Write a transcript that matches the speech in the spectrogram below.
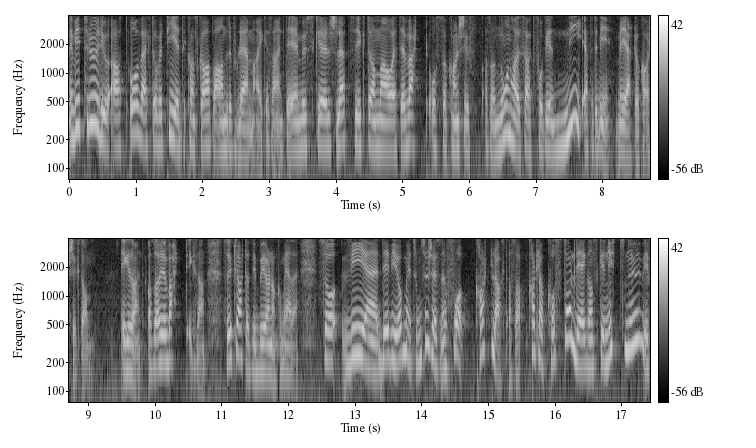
Men vi tror jo at overvekt over tid kan skape andre problemer. Det er muskel- skjelettsykdommer, og etter hvert også kanskje altså Noen har jo sagt får vi en ny epidemi med hjerte- og karsykdom. Ikke sant? Altså, har jo vært, ikke sant? Så det er klart at vi bør gjøre noe med det. Så vi, eh, det vi jobber med i Tromsøundersøkelsen, er å få kartlagt, altså, kartlagt kosthold. Det er ganske nytt nå. Vi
